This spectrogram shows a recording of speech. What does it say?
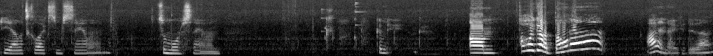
yeah, let's collect some salmon. Some more salmon. Come on, come on, give me. Okay. Um, oh, I got a bone on that? I didn't know you could do that.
